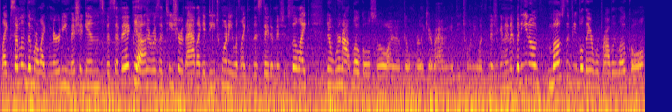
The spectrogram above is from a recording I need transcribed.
Like some of them were like nerdy Michigan specific. Yeah. Like, there was a T-shirt that had like a D20 with like the state of Michigan. So like, you know, we're not local, so I don't really care about having a D20 with Michigan in it. But you know, most of the people there were probably local,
